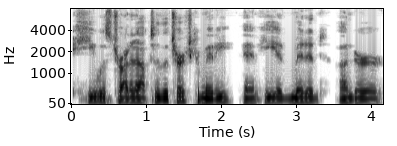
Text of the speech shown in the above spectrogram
he was trotted out to the church committee and he admitted under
